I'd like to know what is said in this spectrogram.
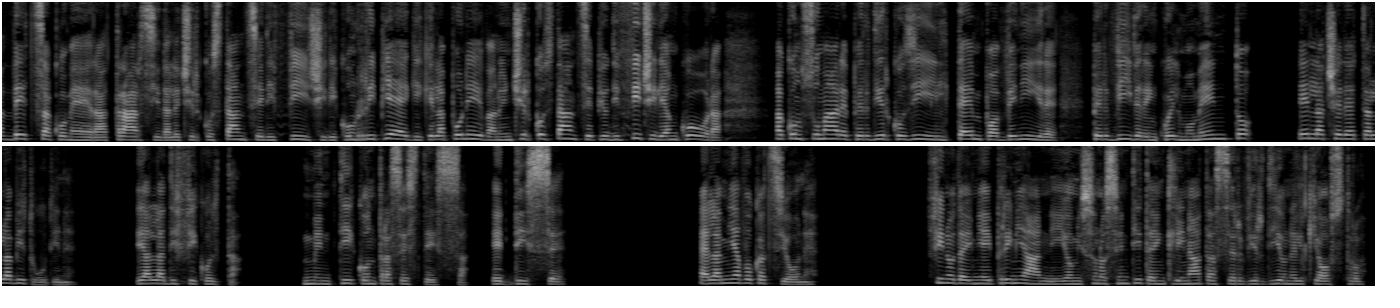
Avvezza com'era a trarsi dalle circostanze difficili, con ripieghi che la ponevano in circostanze più difficili ancora, a consumare per dir così il tempo a venire, per vivere in quel momento, ella cedette all'abitudine e alla difficoltà. Mentì contra se stessa e disse È la mia vocazione. Fino dai miei primi anni io mi sono sentita inclinata a servir Dio nel chiostro,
